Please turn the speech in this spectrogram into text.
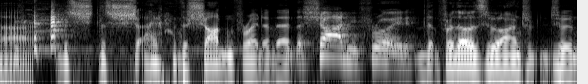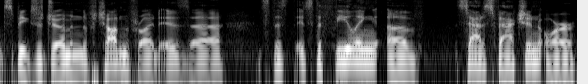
Uh, the sh- the sh- the Schadenfreude that the schadenfreude the, for those who aren't who speaks German, the Schadenfreude is uh, it's the it's the feeling of satisfaction or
